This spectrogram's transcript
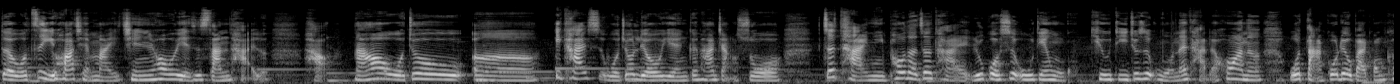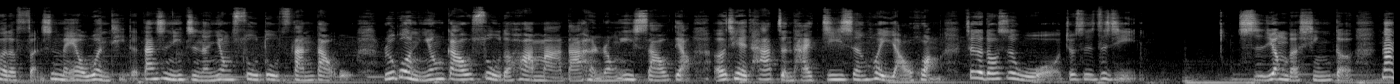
对我自己花钱买前前后后也是三台了。好，然后我就呃一开始我就留言跟他讲说，这台你 PO 的这台如果是五点五 QT，就是我那台的话呢，我打过六百公克的粉是没有问题的，但是你只能用速度三到五，如果你用高速的话，马达很容易烧掉，而且它整台机身会摇晃，这个都是我就是自己。使用的心得，那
